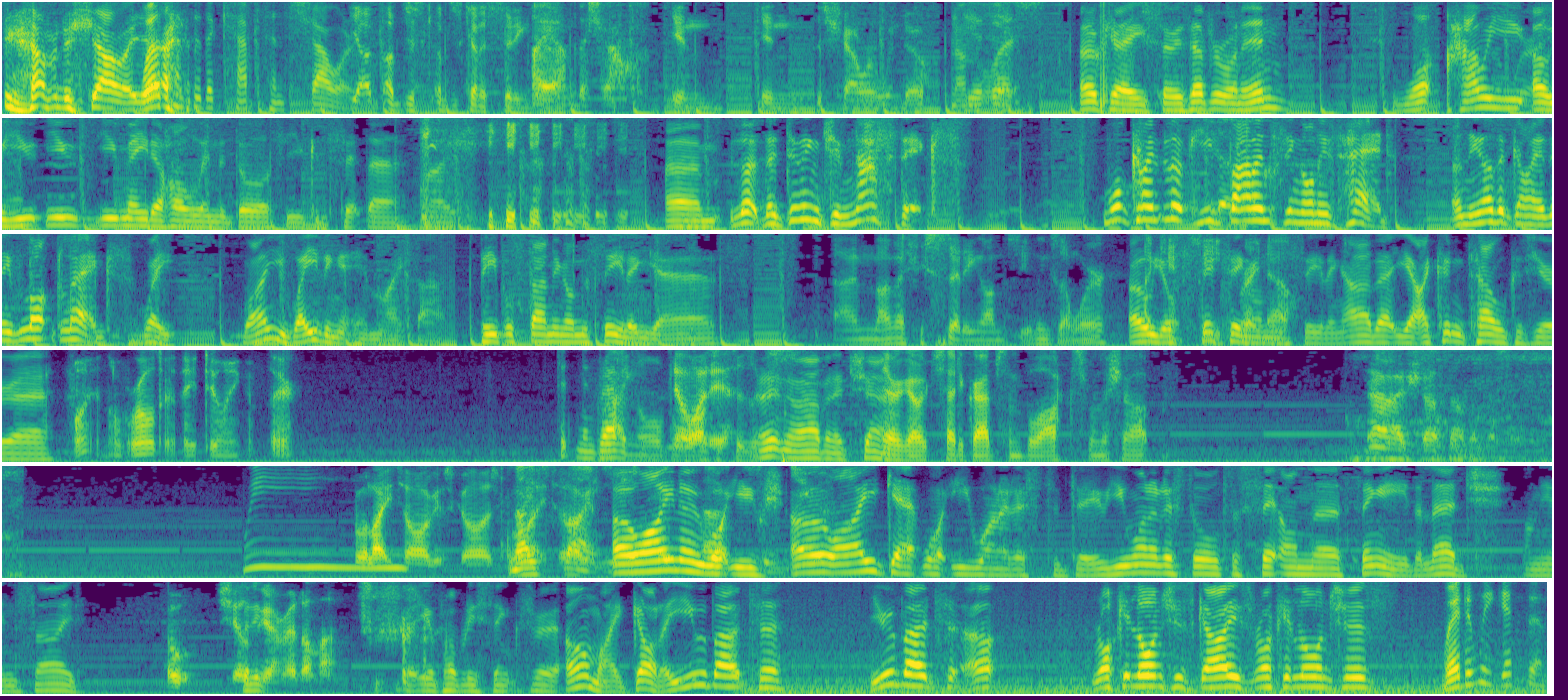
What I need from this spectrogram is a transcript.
You're having a shower, yeah? Welcome to the captain's shower. Yeah, I'm, I'm just I'm just kind of sitting I down am the shower. in in the shower window. Nonetheless. Okay, so is everyone in? What? How are you? Oh, you you you made a hole in the door so you can sit there. Right. Um, look, they're doing gymnastics. What kind? Look, he's balancing on his head, and the other guy, they've locked legs. Wait, why are you waving at him like that? People standing on the ceiling. Yes. I'm I'm actually sitting on the ceiling somewhere. Oh, I you're sitting right on now. the ceiling. Ah, that. Yeah, I couldn't tell because you're. Uh, What in the world are they doing up there? Sitting in Applying gravity. No idea. of I don't know, having a chat. There we go. Just had to grab some blocks from the shop. Ah, I shot down the missile. Go light targets, guys. Go Nice light targets. Oh, I know what you. Oh, I get what you wanted us to do. You wanted us all to sit on the thingy, the ledge on the inside. Shields But it- going red on that. But you'll probably sink through it. Oh my god, are you about to. You're about to. Oh, rocket launchers, guys, rocket launchers. Where do we get them?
